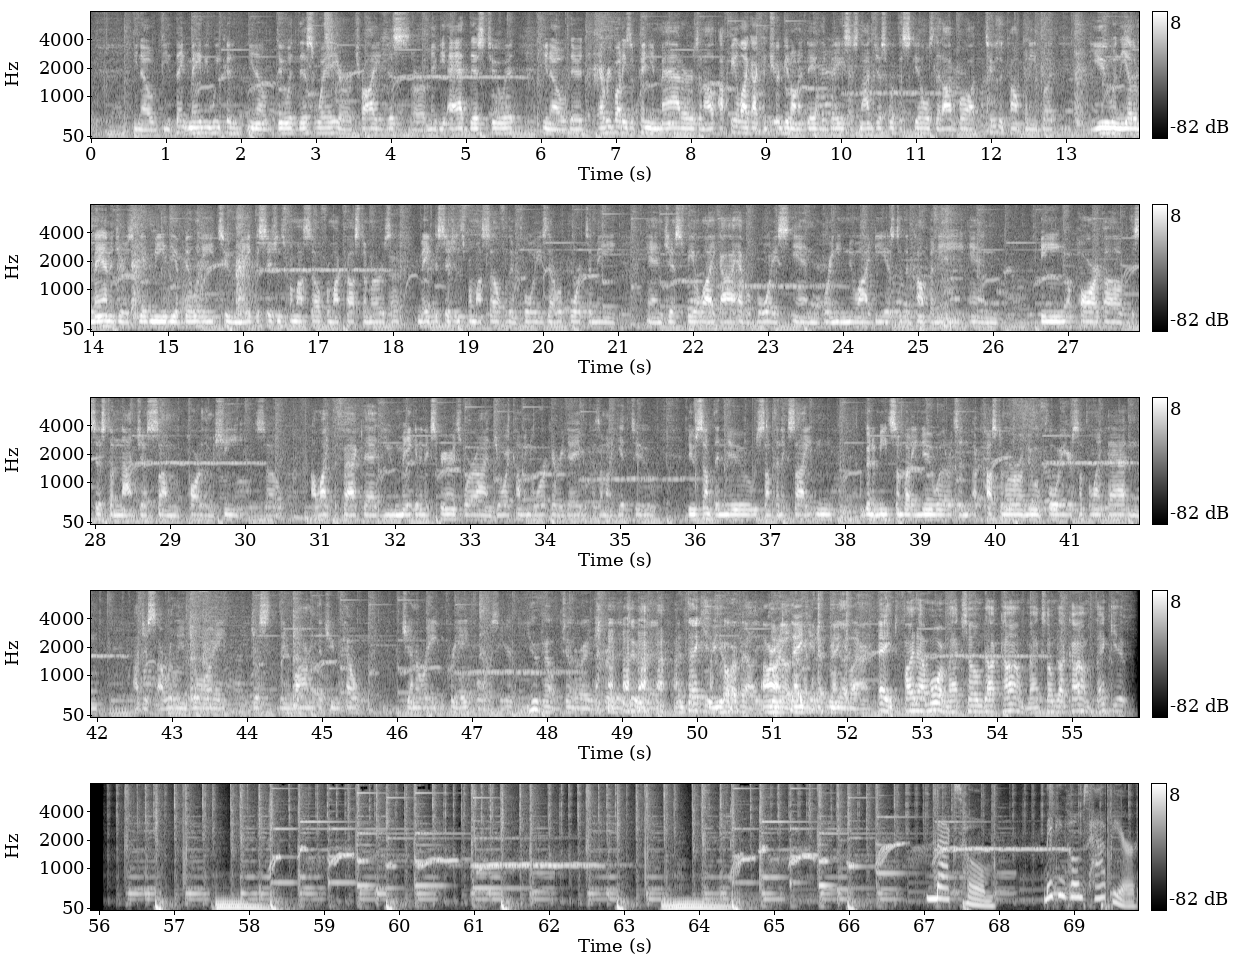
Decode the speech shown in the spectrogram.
you know, do you think maybe we could, you know, do it this way or try this or maybe add this to it? You know, everybody's opinion matters and I, I feel like I contribute on a daily basis, not just with the skills that I brought to the company, but you and the other managers give me the ability to make decisions for myself, for my customers, make decisions for myself, for the employees that report to me, and just feel like I have a voice in bringing new ideas to the company and being a part of the system, not just some part of the machine. So I like the fact that you make it an experience where I enjoy coming to work every day because I'm going to get to do something new, something exciting. I'm going to meet somebody new, whether it's a, customer or a new employee or something like that. And I just, I really enjoy just the environment that you help generate and create for us here. You've helped generate and create it too, man. And thank you. You are valued. All You know thank that. you. Thank you. Larry. Hey, to find out more, maxhome.com. Maxhome.com. Thank you. MaxHome, making homes happier.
